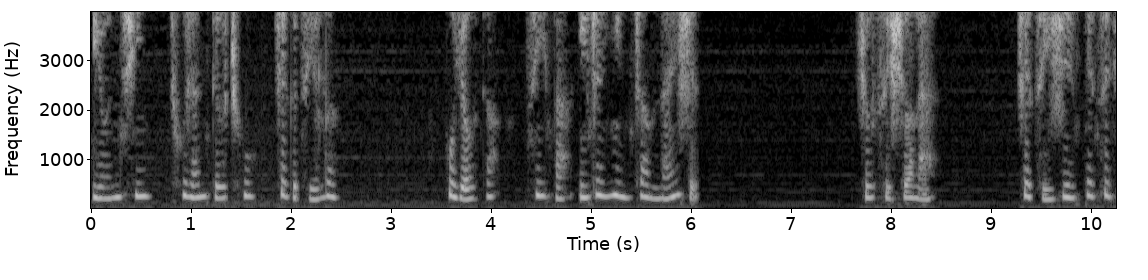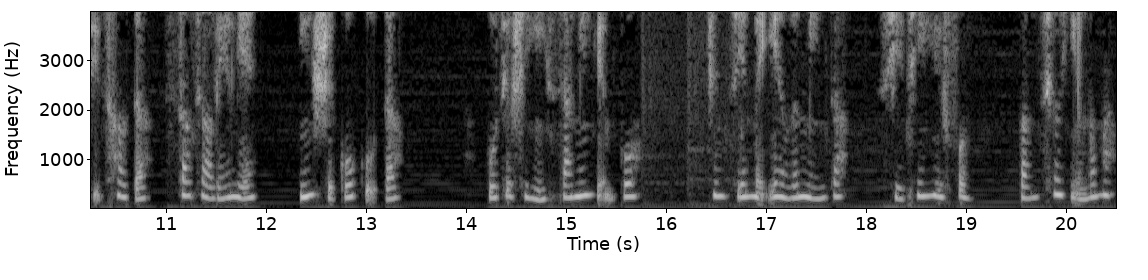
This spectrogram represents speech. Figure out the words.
宇文君突然得出这个结论。不由得鸡巴一阵硬胀难忍。如此说来，这几日被自己操得骚叫连连、饮水鼓鼓的，不就是以侠名远播、贞洁美艳闻名的雪见玉凤王秋莹了吗？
